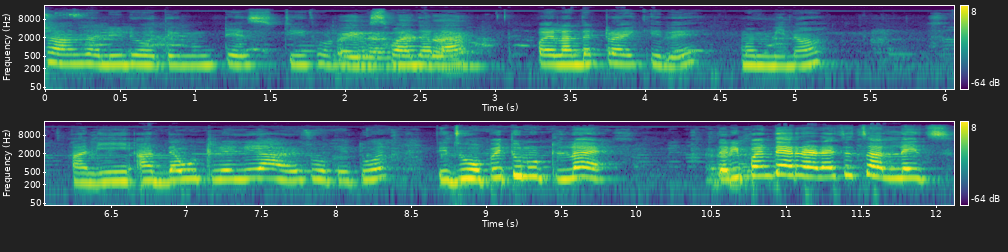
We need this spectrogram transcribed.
छान झालेली होती एकदम टेस्टी थोडं पहिल्यांदा स्वाद आला try. पहिल्यांदा ट्राय केले मम्मीनं. आणि आद्या उठलेली आहे झोपेतून. ती झोपेतून उठलंय. तरी पण ते रडायचं चाललंयच.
